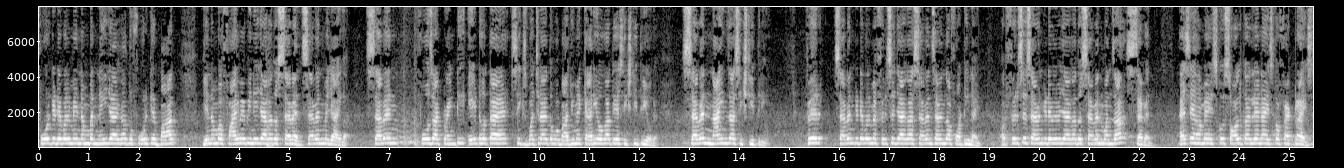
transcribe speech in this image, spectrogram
Four के टेबल में नंबर नहीं जाएगा तो फोर के बाद ये नंबर फाइव में भी नहीं जाएगा तो सेवन सेवन में जाएगा। सेवन फोर जार ट्वेंटी एट होता है सिक्स बच रहा है तो वो बाजू में कैरी होगा तो ये सिक्सटी थ्री हो गया। सेवन नाइन जार सिक्सटी थ्री फिर सेवन के टेबल में फिर से जाएगा सेवन सेवन जार फोर्टी नाइन और फिर से सेवन के टेबल में जाएगा तो सेवन वन जा सेवन ऐसे हमें इसको सॉल्व कर लेना है, इसको फैक्टराइज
